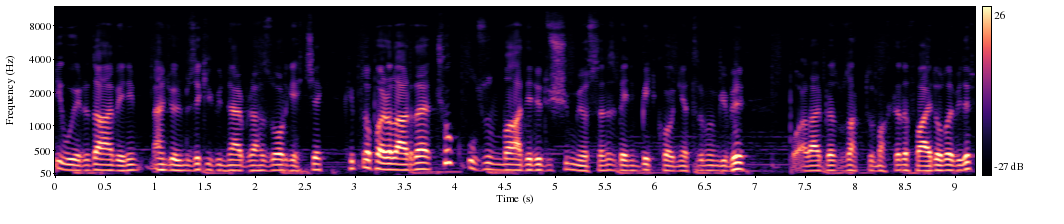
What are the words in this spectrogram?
bir uyarı daha vereyim. Bence önümüzdeki günler biraz zor geçecek. Kripto paralarda çok uzun vadeli düşünmüyorsanız benim Bitcoin yatırımım gibi bu aralar biraz uzak durmakta da fayda olabilir.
